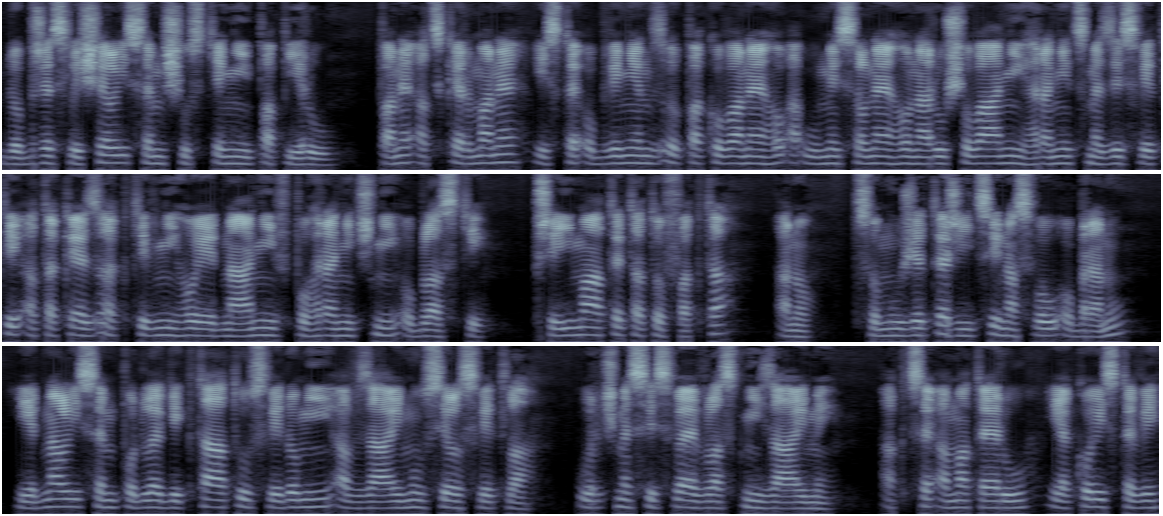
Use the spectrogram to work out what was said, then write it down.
Dobře slyšel jsem šustění papírů. Pane Ackermane, jste obviněn z opakovaného a úmyslného narušování hranic mezi světy a také z aktivního jednání v pohraniční oblasti. Přijímáte tato fakta? Ano. Co můžete říci na svou obranu? Jednal jsem podle diktátu svědomí a v zájmu sil světla. Určme si své vlastní zájmy. Akce amatérů, jako jste vy,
